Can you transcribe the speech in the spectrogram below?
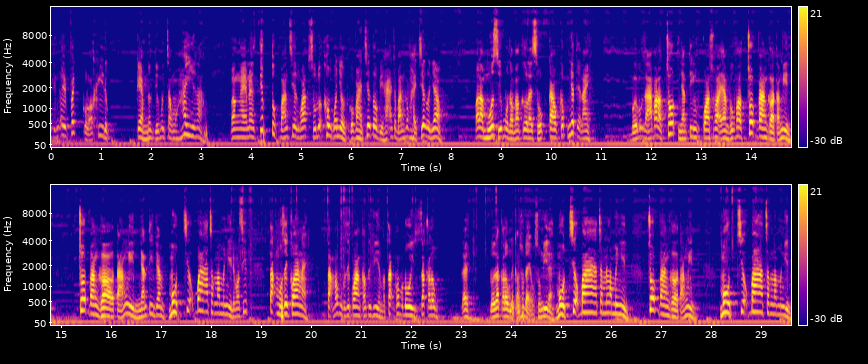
nghe tiếng effect của nó khi được kèm nâng tiếng bên trong nó hay như thế nào. Và ngày hôm nay tiếp tục bán chiên quá, số lượng không có nhiều, có vài chiếc thôi vì hãng cho bán có vài chiếc rồi nhá. Bác là muốn sử dụng một dòng vang cơ lai số cao cấp nhất hiện nay. Với mức giá bác là chốt nhắn tin qua số thoại em, vũng vào chốt vang g 8000 chốt vang g 8000 nhắn tin cho em, một triệu 350 nghìn để bao ship. Tặng một dây quang này, tặng bác một dây quang, cắm tivi và tặng có một đôi rắc ca lông. Đây, đôi rắc ca lông để cắm số đẩy của xuống đi này. Một triệu 350 nghìn, chốt vang g 8000 1 triệu 350 nghìn.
